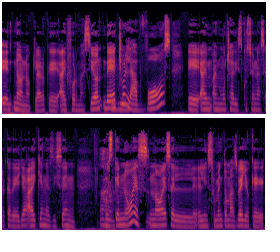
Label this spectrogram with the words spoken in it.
Eh, no, no, claro que hay formación. De hecho, la voz, eh, hay, mucha discusión acerca de ella. Hay quienes dicen, pues que no es, no es el, instrumento más bello que,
